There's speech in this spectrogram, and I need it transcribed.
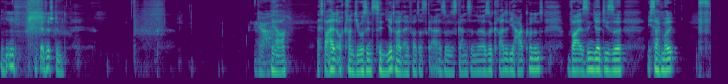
ja, das stimmt. Ja. Ja. Es war halt auch grandios inszeniert halt einfach das, also das Ganze. Ne? Also gerade die Harkonnens war, sind ja diese, ich sag mal, pff,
